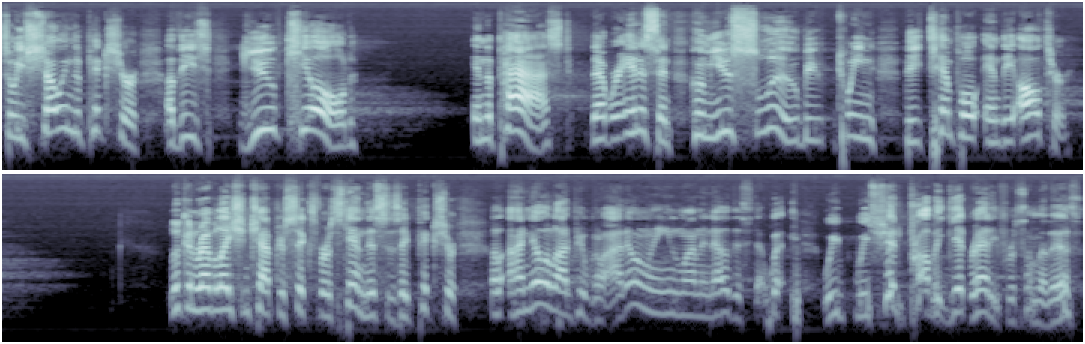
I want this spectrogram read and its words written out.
So he's showing the picture of these you killed in the past that were innocent, whom you slew between the temple and the altar. Look in Revelation chapter 6, verse 10. This is a picture. I know a lot of people go, I don't even want to know this stuff. We, we should probably get ready for some of this.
